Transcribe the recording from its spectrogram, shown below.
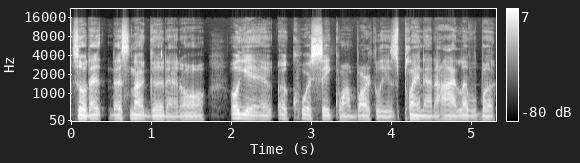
So that that's not good at all. Oh yeah, of course Saquon Barkley is playing at a high level, but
